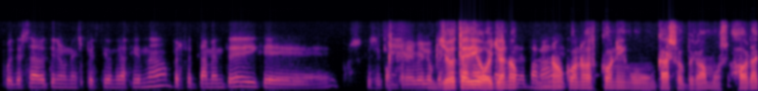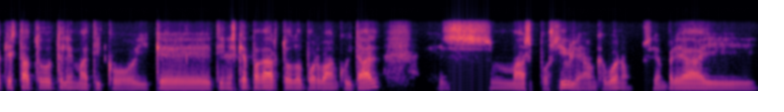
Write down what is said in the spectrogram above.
puedes tener una inspección de Hacienda perfectamente y que, pues, se compruebe lo que Yo te digo, yo no, no conozco ningún caso, pero vamos, ahora que está todo telemático y que tienes que pagar todo por banco y tal, es más posible, aunque bueno, siempre hay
